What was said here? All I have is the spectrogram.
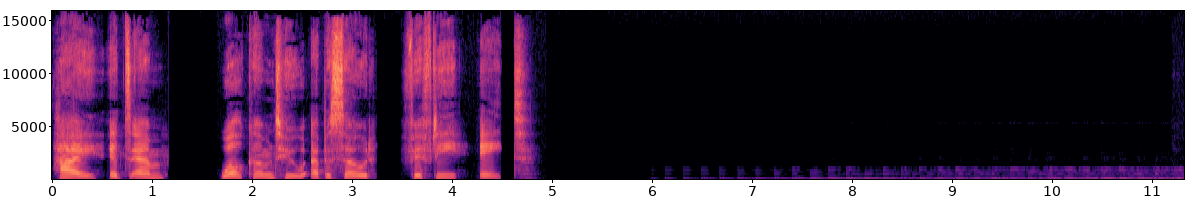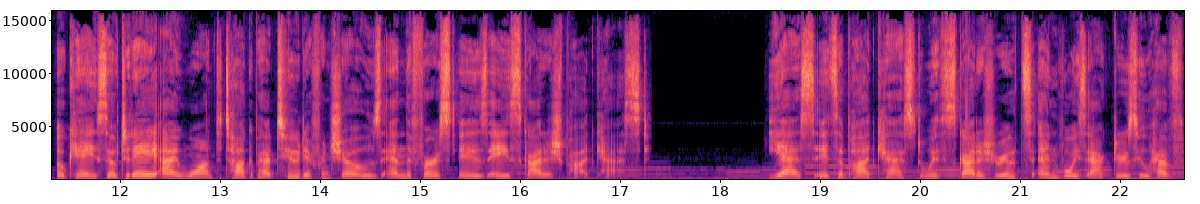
Hi, it's Em. Welcome to episode 58. Okay, so today I want to talk about two different shows, and the first is a Scottish podcast. Yes, it's a podcast with Scottish roots and voice actors who have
